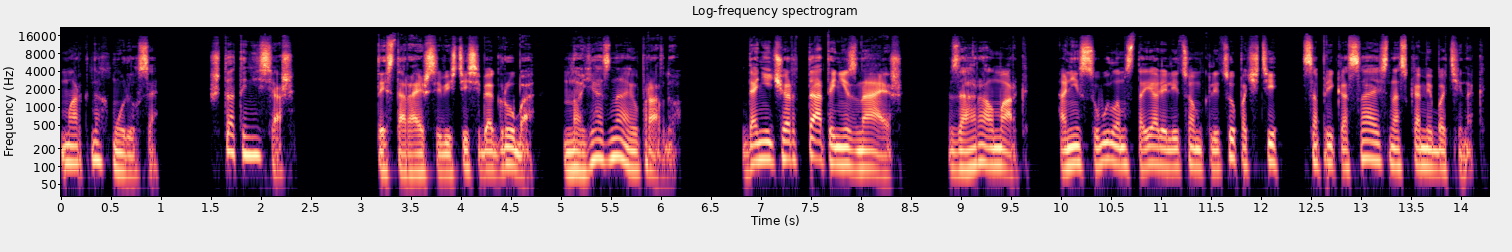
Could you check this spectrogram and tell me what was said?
Марк нахмурился. «Что ты несешь? Ты стараешься вести себя грубо, но я знаю правду». «Да ни черта ты не знаешь!» — заорал Марк. Они с Уиллом стояли лицом к лицу, почти соприкасаясь носками ботинок.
